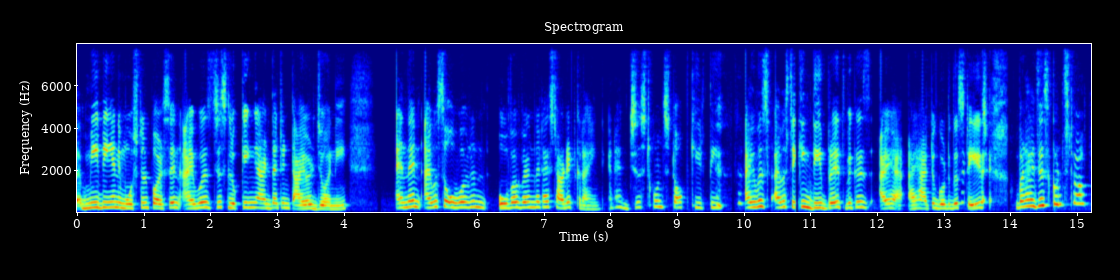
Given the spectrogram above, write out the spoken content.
uh, me being an emotional person, I was just looking at that entire journey. And then I was so overwhelmed, overwhelmed that I started crying, and I just couldn't stop, Kirti. I was, I was taking deep breaths because I, I had to go to the stage, but I just couldn't stop.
